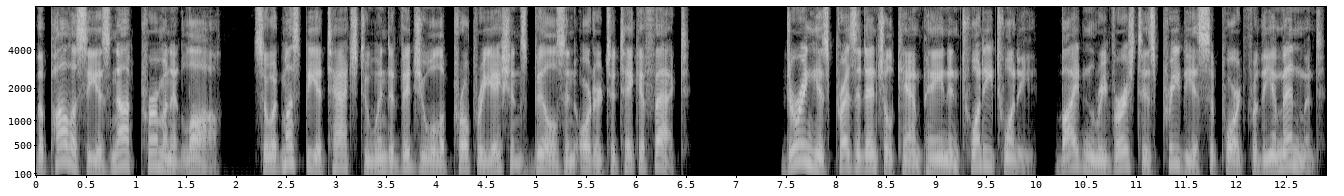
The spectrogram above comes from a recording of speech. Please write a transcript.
The policy is not permanent law, so it must be attached to individual appropriations bills in order to take effect. During his presidential campaign in 2020, Biden reversed his previous support for the amendment.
